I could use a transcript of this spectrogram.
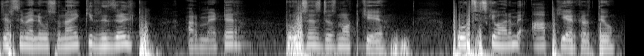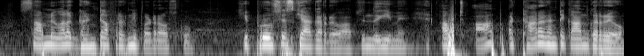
जब से मैंने वो सुना है कि result are matter process does not care process के बारे में आप केयर करते हो। सामने वाला घंटा फ़र्क नहीं पड़ रहा उसको कि प्रोसेस क्या कर रहे हो आप ज़िंदगी में। आप आप 18 घंटे काम कर रहे हो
